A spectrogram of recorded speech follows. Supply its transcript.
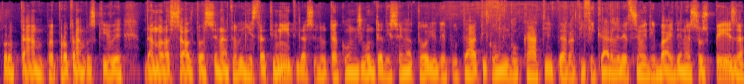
pro-Trump, pro-Trump scrive danno l'assalto al Senato degli Stati Uniti, la seduta congiunta di senatori e deputati convocati per ratificare le elezioni di Biden è sospesa,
